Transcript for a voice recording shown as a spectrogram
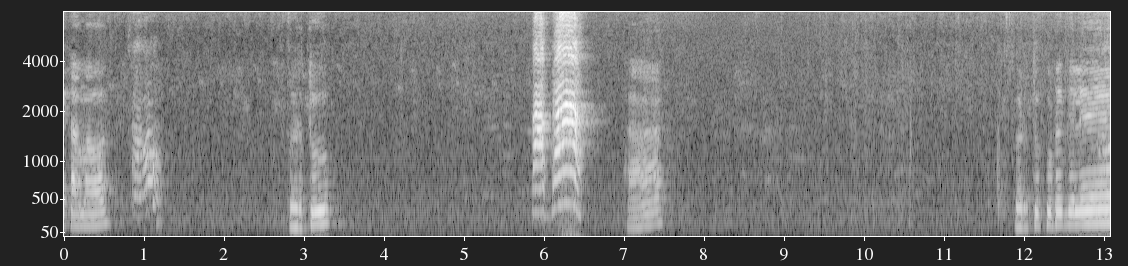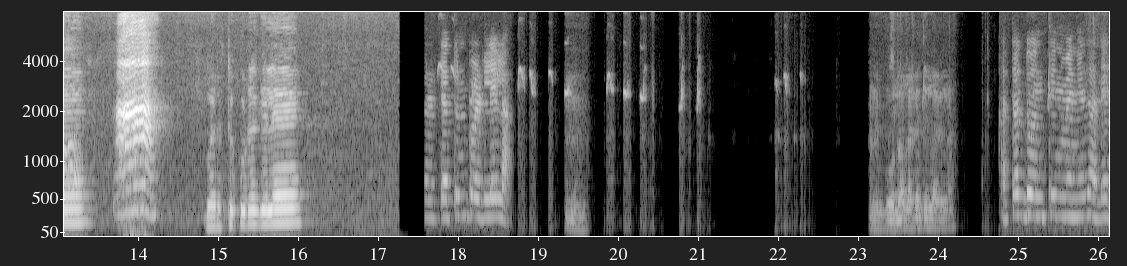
कामावर? हो. तर तू? हा? वरतू कुठे गेले? हा. वरतू कुठे गेले? रट्ट्यातून पडलेला. आणि बोलायला कधी लागला? आता दोन तीन महिने झाले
